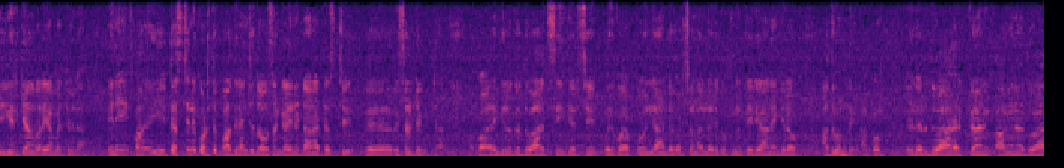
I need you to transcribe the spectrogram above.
സ്വീകരിക്കാന്ന് പറയാൻ പറ്റില്ല ഇനി ഈ ടെസ്റ്റിന് കൊടുത്ത് പതിനഞ്ച് ദിവസം കഴിഞ്ഞിട്ടാണ് ആ ടെസ്റ്റ് റിസൾട്ട് കിട്ടുക. അപ്പോൾ ആരെങ്കിലുമൊക്കെ ദുവാ സ്വീകരിച്ച് ഒരു കുഴപ്പമില്ലാണ്ട് കുറച്ച് നല്ലൊരു കുട്ടിനെ തരികയാണെങ്കിലോ അതുണ്ട്. അപ്പം ഇതിലൊരു ദുവാ എടുക്കാൻ അങ്ങനെ ദുവാ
